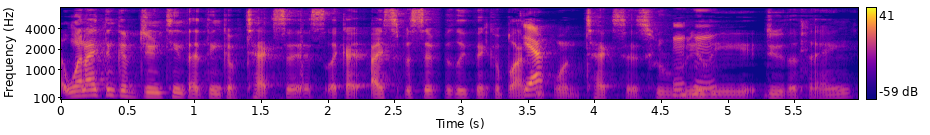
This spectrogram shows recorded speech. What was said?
when I think of Juneteenth, I think of Texas. Like I, I specifically think of black yep. people in Texas who mm-hmm. really do the thing.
